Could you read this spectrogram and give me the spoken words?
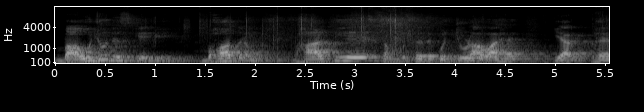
बावजूद इसके भी बौद्ध धर्म भारतीय संस्कृति से कुछ जुड़ा हुआ है या है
